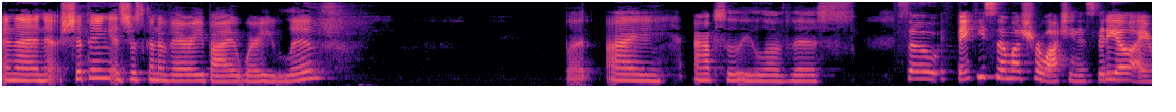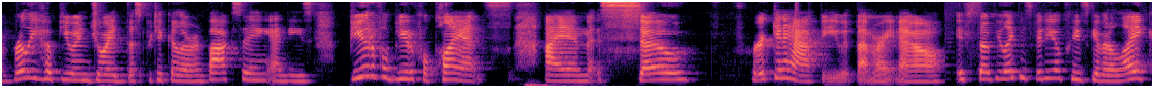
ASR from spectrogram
and then shipping is just going to vary by where you live but I absolutely love this so thank you so much for watching this video. I really hope you enjoyed this particular unboxing and these beautiful, beautiful plants. I am so freaking happy with them right now. If so, if you like this video, please give it a like.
